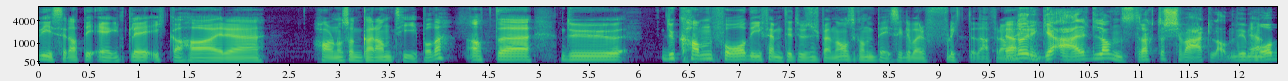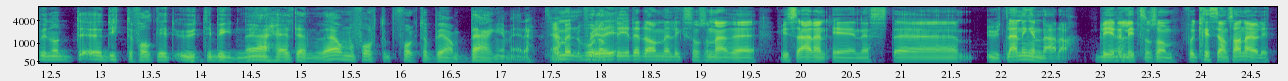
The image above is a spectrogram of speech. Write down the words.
viser at de egentlig ikke har, eh, har noen sånn garanti på det. At uh, du du kan få de 50 000 spennene, og så kan du basically bare flytte derfra. Ja. Norge er et landstrakt og svært land. Vi Ja. må begynne å dytte folk litt ut i bygdene. Jeg er helt enig i det. Og må folk, folk til å begynne å bange mer. Ja, men hvordan Fordi- blir det da med liksom sånn der eh, Hvis jeg er den eneste utlendingen der, da? Blir det litt sånn som For Kristiansand er jo litt,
